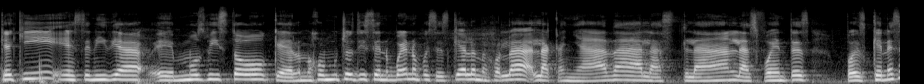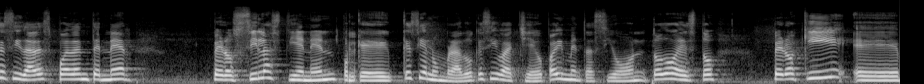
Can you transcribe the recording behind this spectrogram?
Que aquí, este, Nidia, hemos visto que a lo mejor muchos dicen, bueno, pues es que a lo mejor la, la cañada, las TLAN, las fuentes, pues qué necesidades pueden tener pero sí las tienen, porque que si alumbrado, que si bacheo, pavimentación, todo esto. Pero aquí, eh,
